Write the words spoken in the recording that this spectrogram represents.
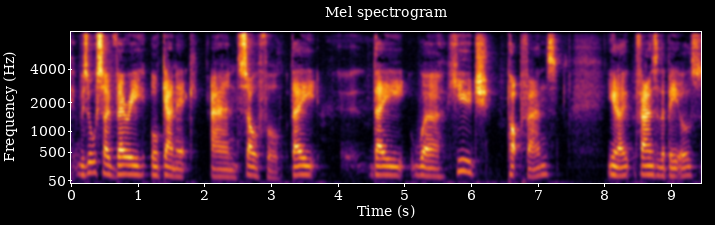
it was also very organic and soulful. They they were huge pop fans, you know, fans of the Beatles,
